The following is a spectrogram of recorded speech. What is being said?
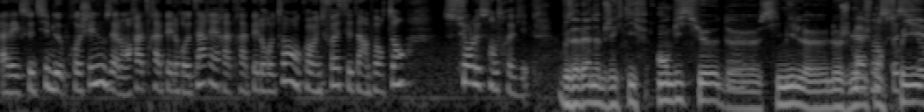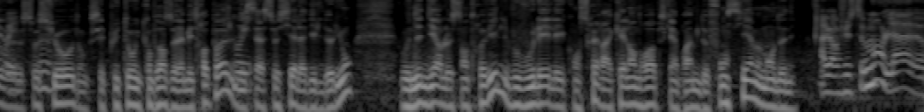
avec ce type de projet, nous allons rattraper le retard et rattraper le retard, encore une fois, c'est important, sur le centre-ville. Vous avez un objectif ambitieux de 6 000 logements, construits sociaux, euh, sociaux mm. donc c'est plutôt une compétence de la métropole, mais c'est associé à la ville de Lyon. Vous venez de dire le centre-ville, vous voulez les construire à quel endroit? Parce qu'il y a un problème de foncier à un moment donné. Alors justement, là, euh,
